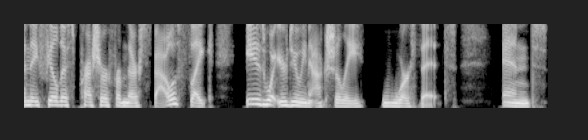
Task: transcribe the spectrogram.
and they feel this pressure from their spouse like, is what you're doing actually worth it? And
